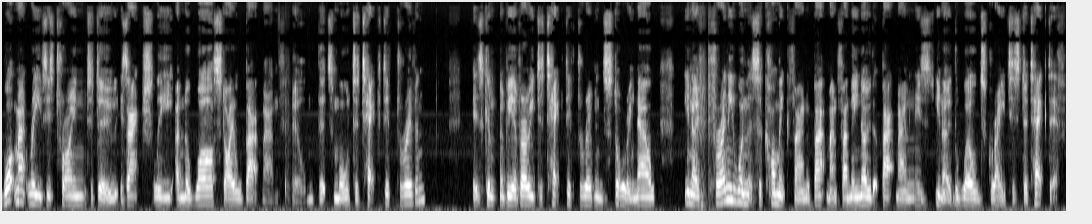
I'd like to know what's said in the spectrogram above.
what Matt Reeves is trying to do is actually a noir style Batman film that's more detective driven. It's going to be a very detective driven story. Now, you know, for anyone that's a comic fan, a Batman fan, they know that Batman is, you know, the world's greatest detective.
